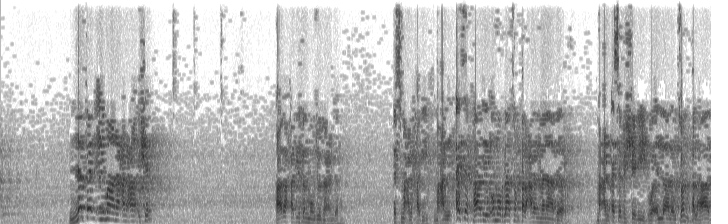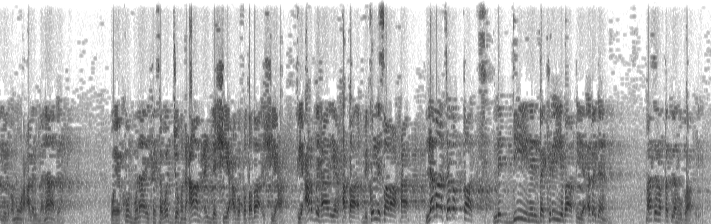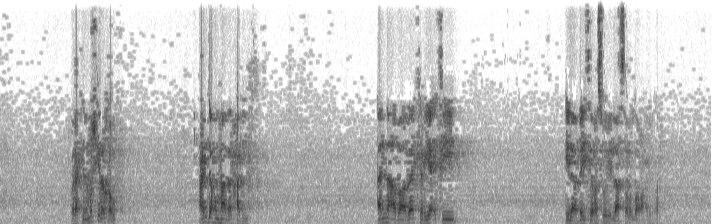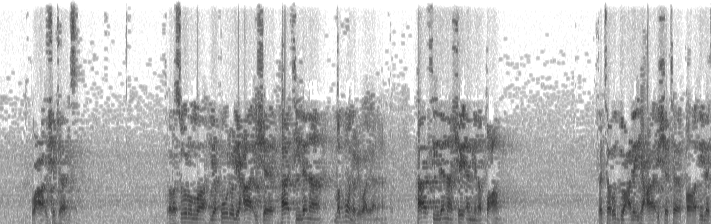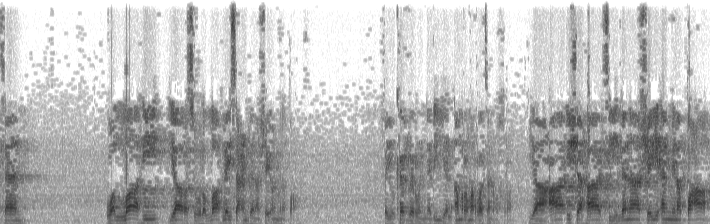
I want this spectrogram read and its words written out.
نفى الإيمان عن عائشة؟ هذا حديث موجود عندهم. اسمع الحديث. مع الأسف هذه الأمور لا تنقل على المنابر. مع الأسف الشديد وإلا لو تنقل هذه الأمور على المنابر ويكون هنالك توجه عام عند الشيعة وخطباء الشيعة. في عرض هذه الحقائق بكل صراحة لما تبقت للدين البكري باقية أبدا ما تبقت له باقية. ولكن المشكلة الخوف. عندهم هذا الحديث. أن أبا بكر يأتي إلى بيت رسول الله صلى الله عليه وآله. وعائشة جالسة. فرسول الله يقول لعائشة هاتي لنا مضمون الرواية أنا أنقل. هاتي لنا شيئا من الطعام. فترد عليه عائشة قائلة والله يا رسول الله ليس عندنا شيء من الطعام. فيكرر النبي الأمر مرة أخرى يا عائشة هاتي لنا شيئا من الطعام.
